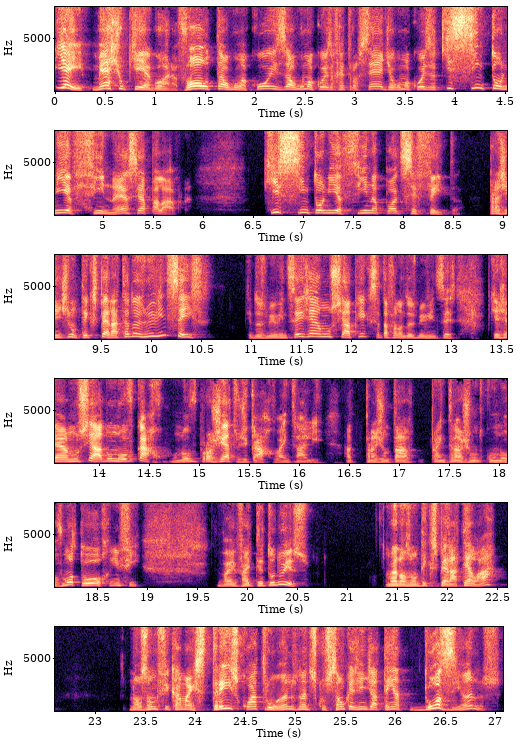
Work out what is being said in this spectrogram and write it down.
e aí? Mexe o que agora? Volta alguma coisa? Alguma coisa retrocede? Alguma coisa? Que sintonia fina? Essa é a palavra. Que sintonia fina pode ser feita? Para a gente não ter que esperar até 2026. Que 2026 já é anunciado. Por que, que você está falando 2026? Porque já é anunciado um novo carro, um novo projeto de carro vai entrar ali, para juntar, para entrar junto com um novo motor, enfim. Vai, vai ter tudo isso. Mas nós vamos ter que esperar até lá. Nós vamos ficar mais 3, 4 anos na discussão que a gente já tem há 12 anos.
